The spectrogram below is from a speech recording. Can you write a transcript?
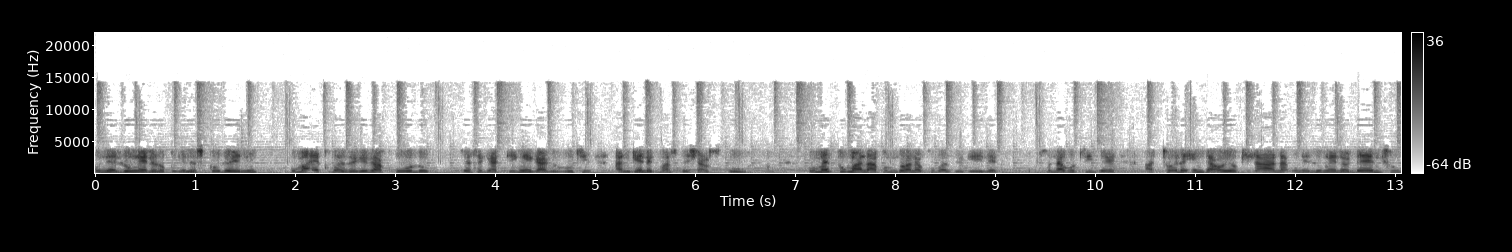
unelungelo lokungena esikolweni. Uma ekhubazeke kakhulu bese kuyadingeka-ke ukuthi angene kuma-special school. Uma ephuma lapho umntwana okhubazekile ufuna ukuthi-ke athole indawo yokuhlala unelungelo lendlu.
